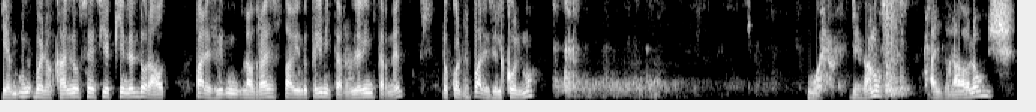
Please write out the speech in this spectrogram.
Y bueno acá no sé si aquí en el Dorado parece la otra vez estaba viendo que limitaron el internet lo cual me parece el colmo bueno llegamos al Dorado Lounge.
